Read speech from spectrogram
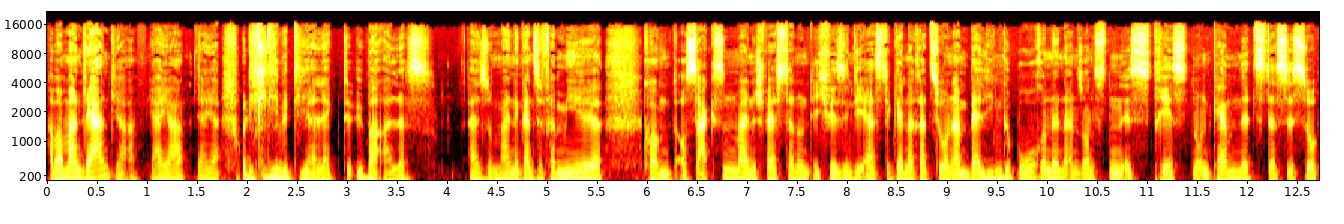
aber man lernt ja, ja, ja, ja, ja. Und ich liebe Dialekte über alles. Also meine ganze Familie kommt aus Sachsen, meine Schwestern und ich, wir sind die erste Generation am Berlin geborenen. Ansonsten ist Dresden und Chemnitz, das ist so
